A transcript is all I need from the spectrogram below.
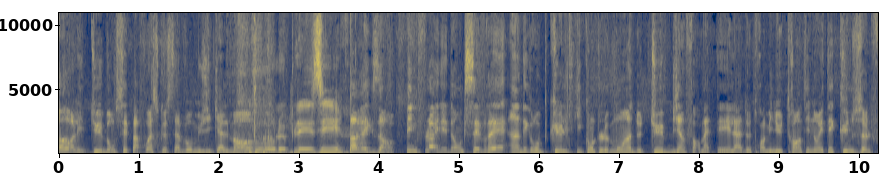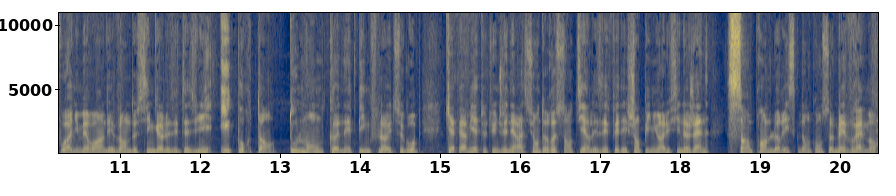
Or, les tubes, on sait parfois ce que ça vaut musicalement. Pour le plaisir. Par exemple, Pink Floyd est donc, c'est vrai, un des groupes cultes qui compte le moins de tubes bien formatés, là, de 3 minutes 30. Ils n'ont été qu'une seule fois numéro 1 des ventes de singles aux États-Unis. Et pourtant, tout le monde connaît Pink Floyd, ce groupe qui a permis à toute une génération de ressentir les effets des champignons hallucinogènes sans prendre le risque d'en consommer vraiment.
